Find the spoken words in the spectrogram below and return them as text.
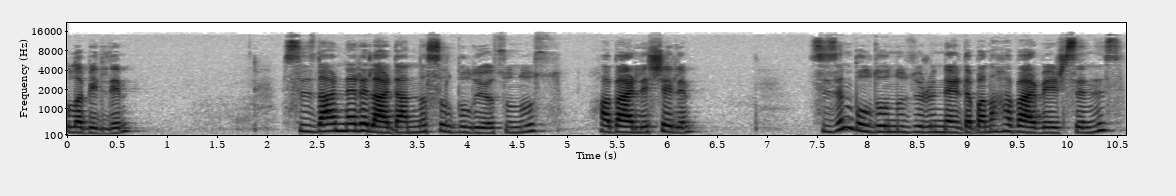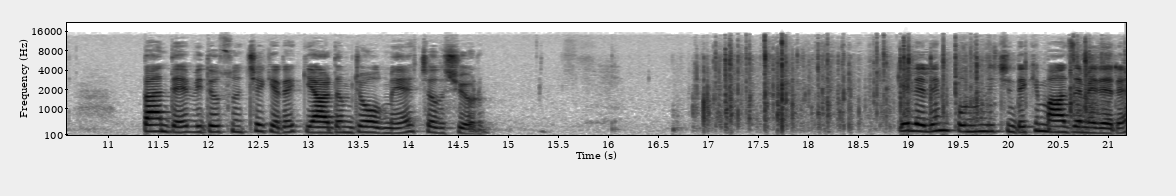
bulabildim. Sizler nerelerden nasıl buluyorsunuz? Haberleşelim. Sizin bulduğunuz ürünleri de bana haber verirseniz ben de videosunu çekerek yardımcı olmaya çalışıyorum. Gelelim bunun içindeki malzemeleri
